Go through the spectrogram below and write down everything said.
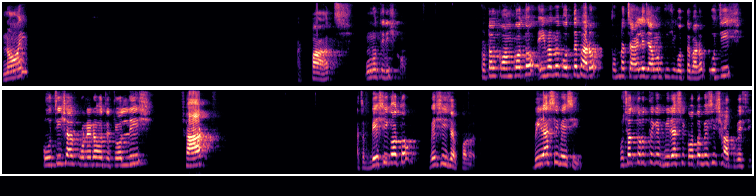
নয়। আর পাঁচ, উনত্রিশ কম। টোটাল কম কত? এইভাবে করতে পারো, তোমরা চাইলে যেমন খুশি করতে পারো, পঁচিশ পঁচিশ আর পনেরো হচ্ছে চল্লিশ, ষাট। আচ্ছা বেশি কত? বেশি হিসাব করো বিরাশি বেশি, পঁচাত্তর থেকে বিরাশি, কত বেশি? সাত বেশি।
